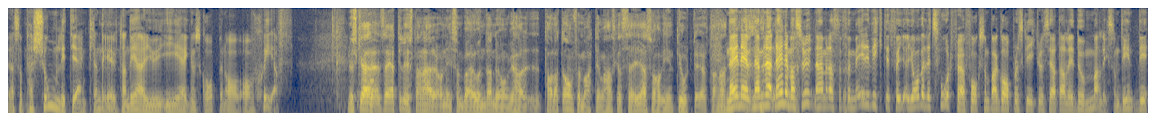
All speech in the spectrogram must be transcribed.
alltså personligt egentligen det, utan det är ju i egenskapen av, av chef. Nu ska jag säga till lyssnarna här och ni som börjar undra nu om vi har talat om för Martin vad han ska säga så har vi inte gjort det. Utan att... nej, nej, nej, nej, nej, absolut, nej men alltså för mig är det viktigt för jag har väldigt svårt för det här, folk som bara gapar och skriker och säger att alla är dumma liksom. Det, det,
